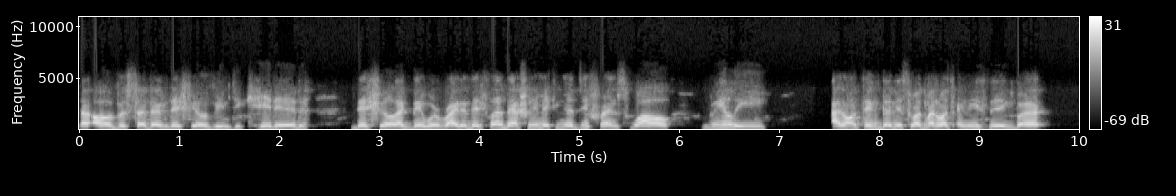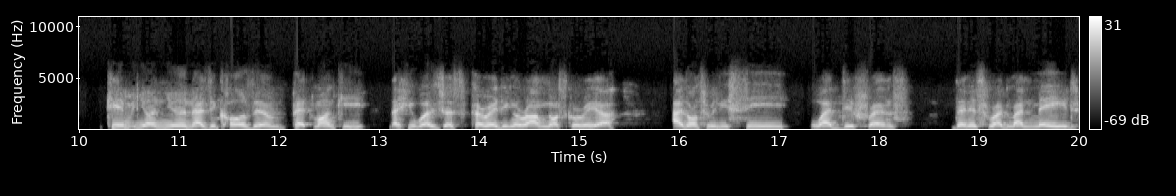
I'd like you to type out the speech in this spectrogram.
that all of a sudden they feel vindicated. They feel like they were right and they feel like they're actually making a difference. While really, I don't think Dennis Rodman was anything but Kim Jong Un, as he calls him, pet monkey, that he was just parading around North Korea. I don't really see what difference Dennis Rodman made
